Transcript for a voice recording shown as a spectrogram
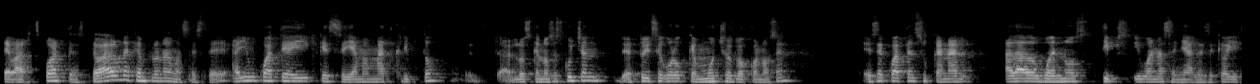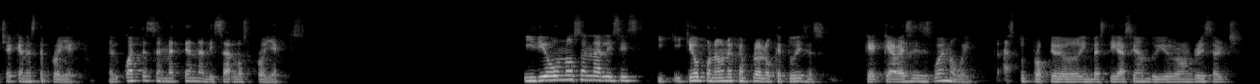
te vas fuerte. Te voy a dar un ejemplo nada más. Este, hay un cuate ahí que se llama Matt Crypto. Los que nos escuchan, estoy seguro que muchos lo conocen. Ese cuate en su canal ha dado buenos tips y buenas señales de que, oye, chequen este proyecto. El cuate se mete a analizar los proyectos. y dio unos análisis, y, quiero poner un ejemplo de lo que tú dices, que, que a veces es bueno, güey, haz tu propia investigación, do your own research.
